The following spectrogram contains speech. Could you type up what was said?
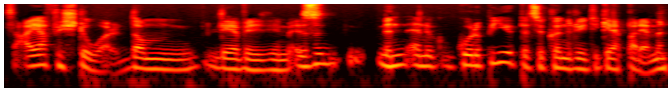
Så, ja, jag förstår, de lever i... Så, men ännu, går du på djupet så kunde du inte greppa det. Men,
